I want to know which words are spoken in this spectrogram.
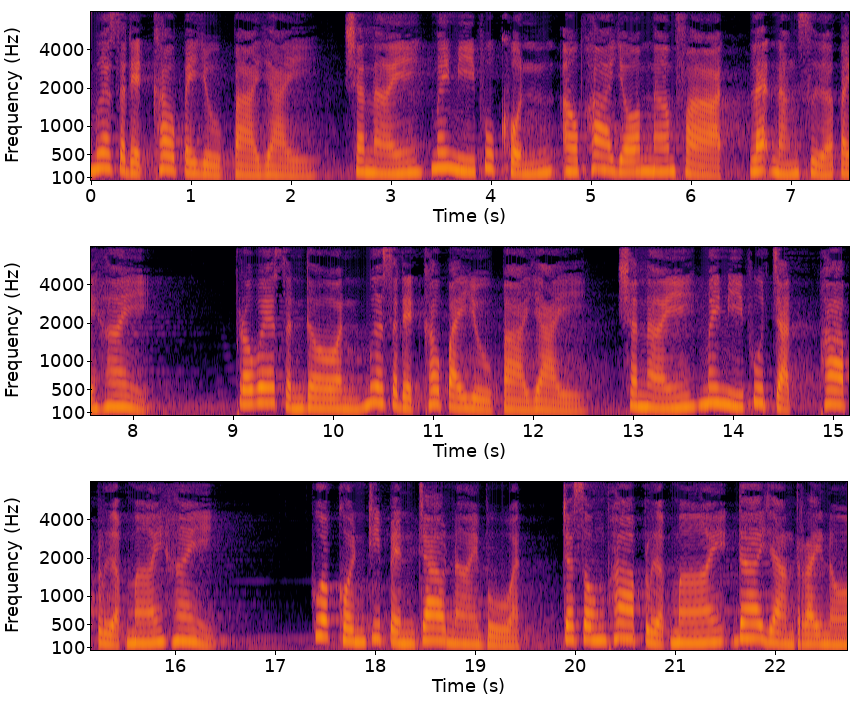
เมื่อเสด็จเข้าไปอยู่ป่าใหญ่ฉะไหนไม่มีผู้ขนเอาผ้าย้อมน้ำฝาดและหนังเสือไปให้ พระเวสสันดรเมื่อเสด็จเข้าไปอยู่ป่าใหญ่ฉะไหนไม่มีผู้จัดผ้าเปลือกไม้ให้ พวกคนที่เป็นเจ้านายบวชจะทรงผ้าเปลือกไม้ได้อย่างไรหนอ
